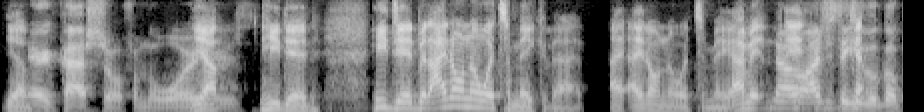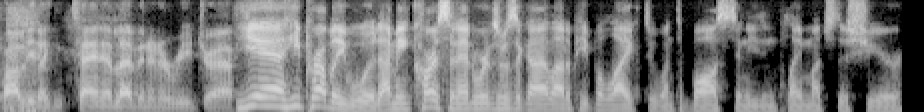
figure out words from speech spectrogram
Yeah. Eric Paschall from the Warriors. Yeah, he did, he did, but I don't know what to make of that. I, I don't know what to make. I mean, No, eh, I just think he will go probably like 10, 11 in a redraft. Yeah, he probably would. I mean, Carsen Edwards was a guy a lot of people liked who went to Boston. He didn't play much this year,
